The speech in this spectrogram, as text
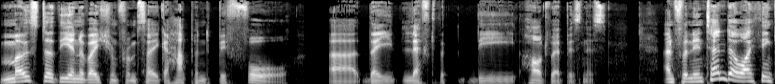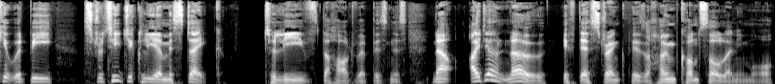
most of the innovation from Sega happened before uh, they left the, the hardware business. And for Nintendo, I think it would be strategically a mistake to leave the hardware business. Now, I don't know if their strength is a home console anymore,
